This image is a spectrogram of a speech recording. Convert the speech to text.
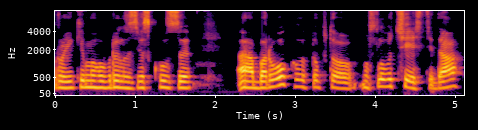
про який ми говорили в зв'язку з бароко, тобто ну, слово честі, да?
